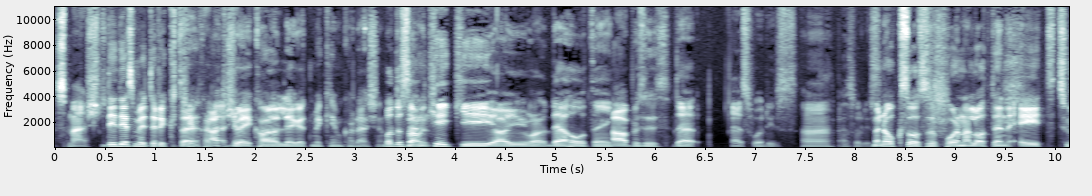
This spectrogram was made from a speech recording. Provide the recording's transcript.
smashed. Det är det som är ett Kim rykte, att Kardashian. Drake har legat med Kim Kardashian. But the song men, Kiki, are you? That whole thing. Ja, precis. that that's what he's. Uh, That's what he's. Men också så på den här låten 8 to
